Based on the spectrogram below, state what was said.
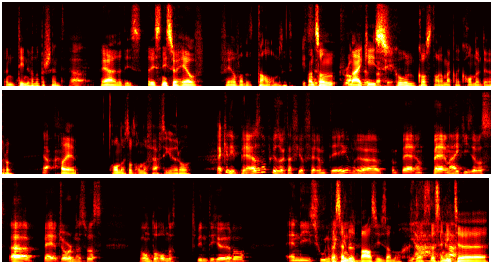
een tiende van een procent. Ja, Ja, dat is, dat is niet zo heel veel van de totaalomzet. It's Want zo'n Nike schoen kost al gemakkelijk 100 euro. ja. Allee, 100 tot 150 euro. Ja, ik heb die prijzen opgezocht. Dat viel ferm tegen. Voor, eh, een per, per Nike's, dat was... eh per Jordans was rond de 120 euro. En die schoenen Dat van zijn de basis dan nog. Ja, dat, zijn ja. niet, de,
